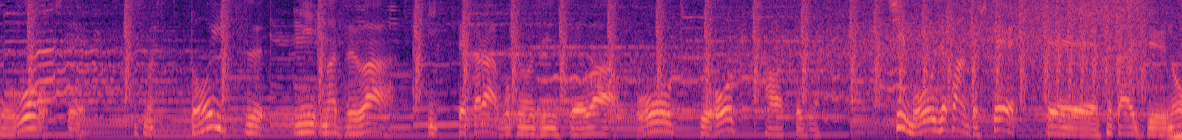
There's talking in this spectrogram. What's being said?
出場をしていきました。ドイツにまずは行ってから僕の人生は大きく大きく変わっていきます。チームオールジャパンとして、えー、世界中の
